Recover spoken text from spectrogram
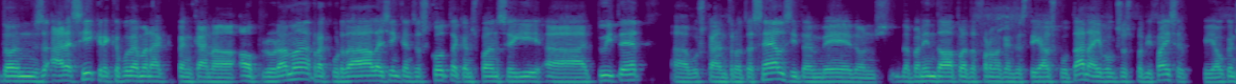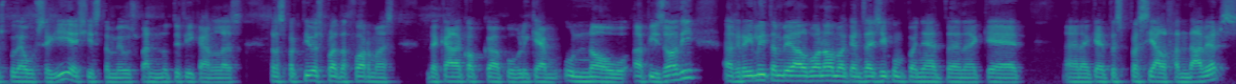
doncs ara sí, crec que podem anar tancant el, el programa. Recordar a la gent que ens escolta que ens poden seguir a Twitter, uh, buscant Trotacels i també, doncs, depenent de la plataforma que ens estigueu escoltant, iVox o Spotify, sapigueu que ens podeu seguir, així també us van notificant les respectives plataformes de cada cop que publiquem un nou episodi. Agrair-li també al bon home que ens hagi acompanyat en aquest, en aquest especial Fandavers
